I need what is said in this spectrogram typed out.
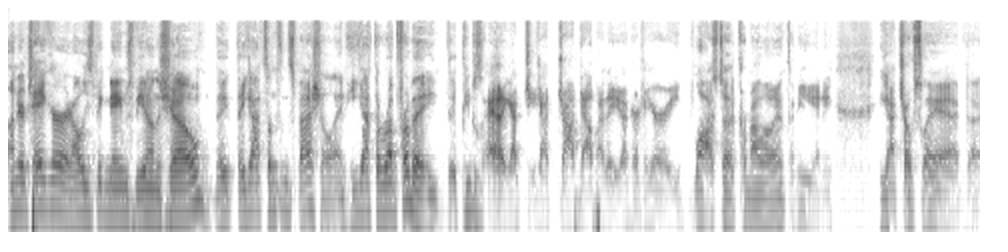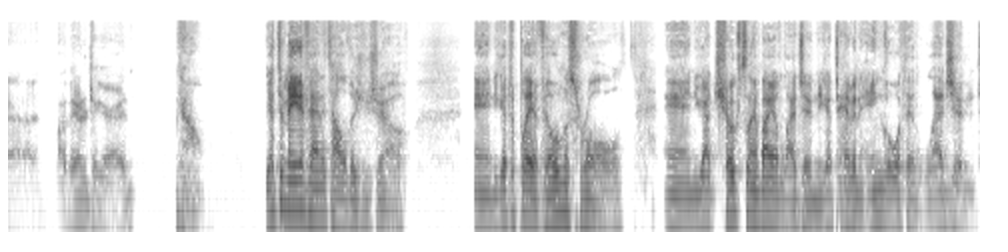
Undertaker and all these big names being on the show. They, they got something special, and he got the rub from it. People say, oh, he got he got jobbed out by the Undertaker. He lost to Carmelo Anthony, and he, he got chokeslammed uh, by the Undertaker. No, you have to main event a television show and you got to play a villainous role, and you got chokeslammed by a legend. You got to have an angle with a legend,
